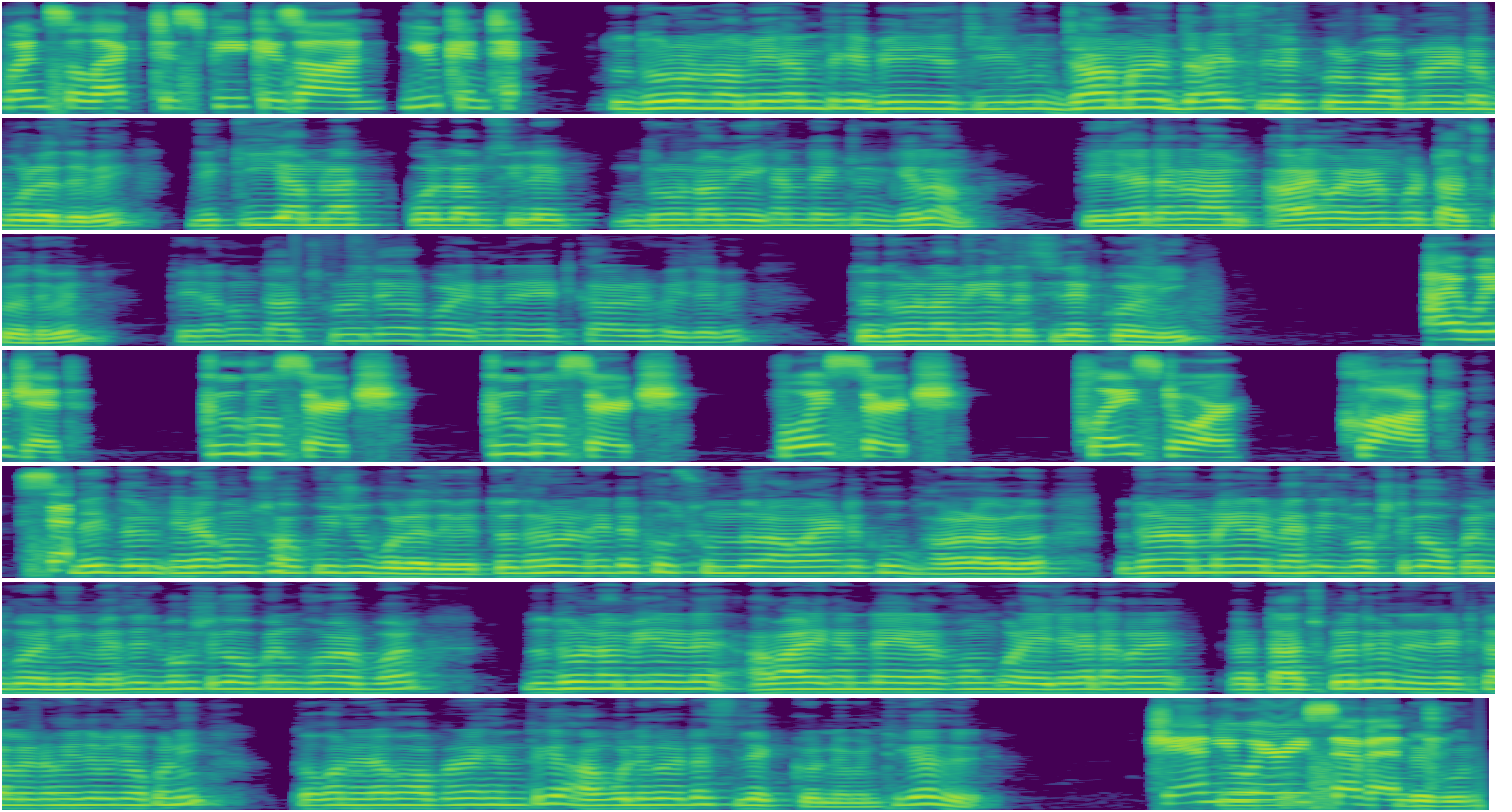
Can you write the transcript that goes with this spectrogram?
When select to speak is on, you can তো ধরুন আমি এখান থেকে বেরিয়ে যাচ্ছি যা মানে যাই সিলেক্ট করব আপনার এটা বলে দেবে যে কি আমরা করলাম সিলেক্ট ধরুন আমি এখানটা একটু গেলাম তো এই জায়গাটা আমি আরেকবার এরকম করে টাচ করে দেবেন তো এরকম টাচ করে দেওয়ার পর এখানে রেড কালারের হয়ে যাবে তো ধরুন আমি এখানটা সিলেক্ট করে নিই iWidget. Google search Google search. Voice search. Play Store. Clock. Set. দেখুন এরকম সব কিছু বলে দেবে তো ধরুন এটা খুব সুন্দর আমার এটা খুব ভালো লাগল তো ধরুন আমরা এখানে মেসেজ বক্সটাকে ওপেন করে নিই মেসেজ বক্সটাকে ওপেন করার পর তো ধরুন আমি এখানে আমার এখানটা এরকম করে এই জায়গাটা করে টাচ করে দেবেন রেড কালার হয়ে যাবে যখনই তখন এরকম আপনারা এখান থেকে আঙুলি করে এটা সিলেক্ট করে নেবেন ঠিক আছে January 7th. দেখুন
